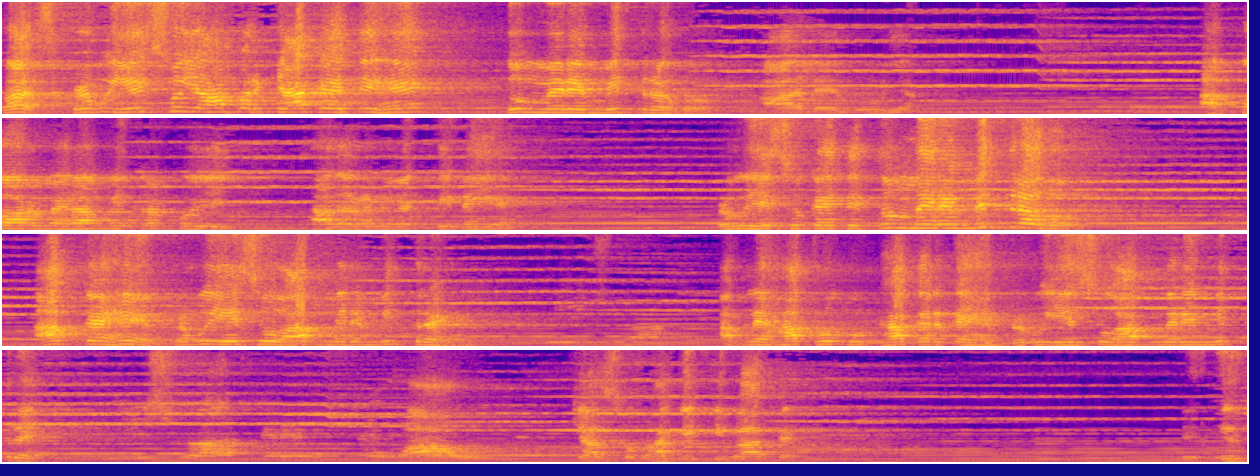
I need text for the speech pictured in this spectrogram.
बस प्रभु यीशु यहाँ पर क्या कहते हैं? तुम मेरे मित्र हो। हालेलुया। आपका और मेरा मित्र कोई साधारण व्यक्ति नहीं है। प्रभु यीशु कहते तुम मेरे मित्र हो। आप कहें प्रभु यीशु आप मेरे मित्र हैं। अपने हाथों को उठाकर कहें प्रभु यीशु आप मेरे मित्र हैं। वाओ क्या सौभाग्य की बात है। इस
